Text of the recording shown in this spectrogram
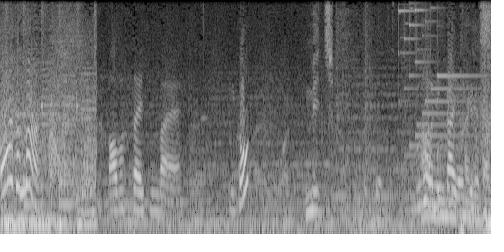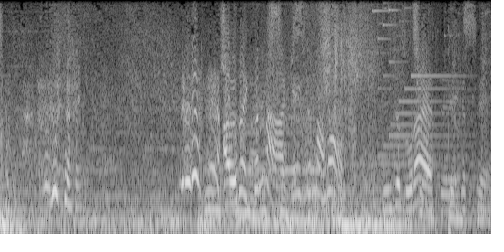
어 잠깐 마법사의 신발. 이거? 미치. 무서우니까 여기로 가네 아 요새 끝나. 게임 끝나서 이제 놀아야지. 그치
